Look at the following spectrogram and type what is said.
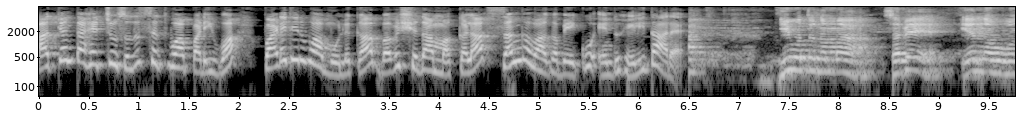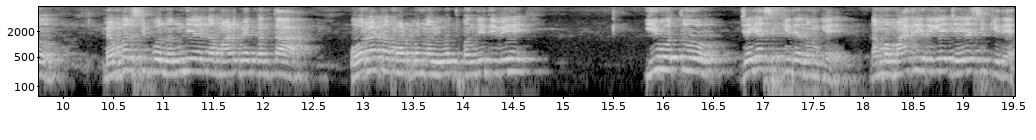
ಅತ್ಯಂತ ಹೆಚ್ಚು ಸದಸ್ಯತ್ವ ಪಡೆಯುವ, ಪಡೆದಿರುವ ಮೂಲಕ ಭವಿಷ್ಯದ ಮಕ್ಕಳ ಸಂಘವಾಗಬೇಕು ಎಂದು ಹೇಳಿದ್ದಾರೆ. ಇವತ್ತು ನಮ್ಮ ಸಭೆ ಏನು ನಾವು ಮೆಂಬರ್ಶಿಪ್ ನೋಂದಣಿಯನ್ನು ಮಾಡಬೇಕಂತ ಹೋರಾಟ ಮಾಡ್ಕೊಂಡು ನಾವು ಇವತ್ತು ಬಂದಿದ್ದೀವಿ. ಇವತ್ತು ಜಯ ಸಿಕ್ಕಿದೆ ನಮಗೆ. ನಮ್ಮ ಮಾದರಿಗೆ ಜಯ ಸಿಕ್ಕಿದೆ.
